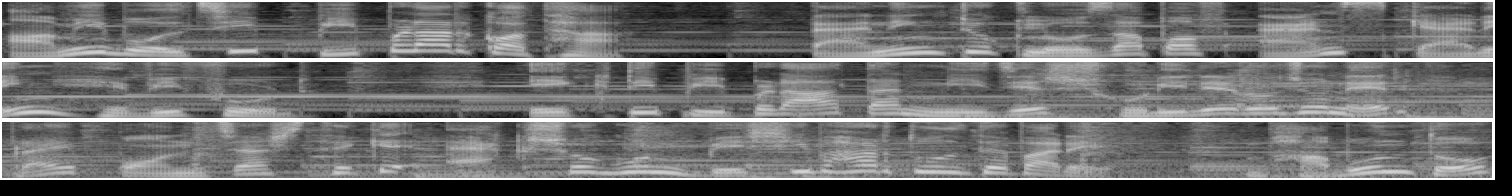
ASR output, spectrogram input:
আমি বলছি পিঁপড়ার কথা। Panning to close up of ants carrying heavy food একটি পিঁপড়া তার নিজের শরীরের ওজনের প্রায় পঞ্চাশ থেকে একশো গুণ বেশি ভার তুলতে পারে। ভাবুন তো,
